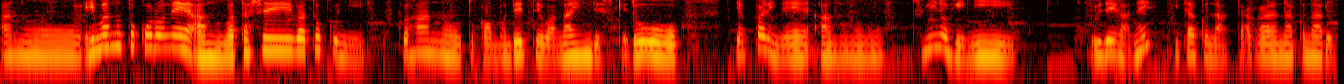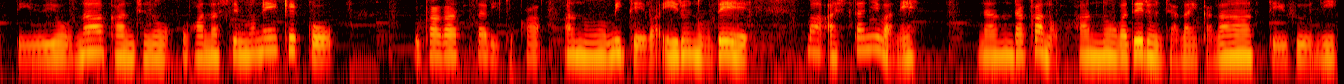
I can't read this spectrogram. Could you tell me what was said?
あのー、今のところねあの私は特に副反応とかも出てはないんですけどやっぱりねあのー、次の日に腕がね痛くなって上がらなくなるっていうような感じのお話もね結構伺ったりとかあの見てはいるのでまあ明日にはね何らかの反応が出るんじゃないかなっていうふうに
